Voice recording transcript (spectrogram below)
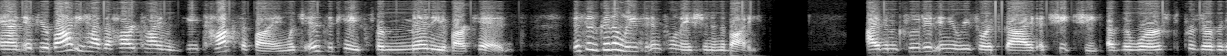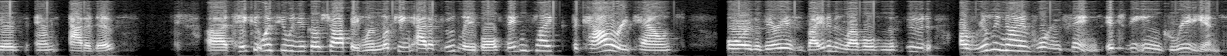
And if your body has a hard time detoxifying, which is the case for many of our kids, this is going to lead to inflammation in the body. I've included in your resource guide a cheat sheet of the worst preservatives and additives. Uh, take it with you when you go shopping. When looking at a food label, things like the calorie count or the various vitamin levels in the food are really not important things. It's the ingredients.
